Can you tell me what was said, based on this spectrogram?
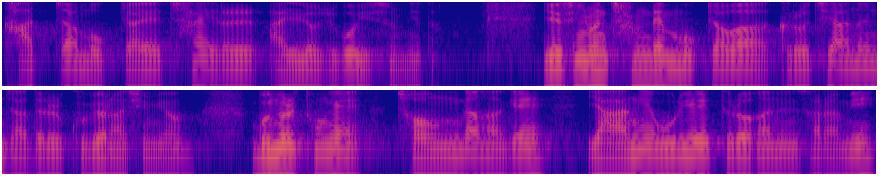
가짜 목자의 차이를 알려주고 있습니다. 예수님은 참된 목자와 그렇지 않은 자들을 구별하시며 문을 통해 정당하게 양의 우리에 들어가는 사람이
